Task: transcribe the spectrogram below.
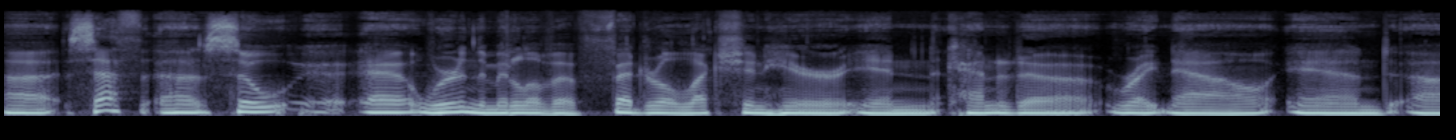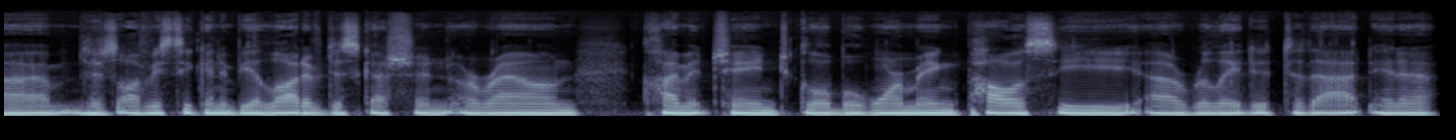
Uh, Seth, uh, so uh, we're in the middle of a federal election here in Canada right now, and um, there's obviously going to be a lot of discussion around climate change, global warming policy uh, related to that in a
